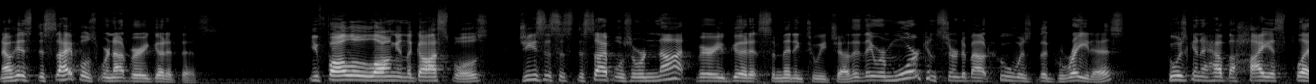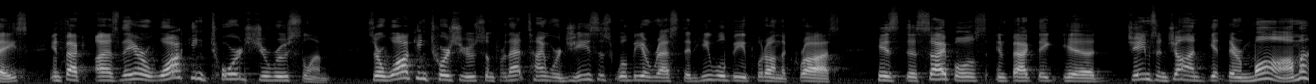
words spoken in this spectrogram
Now, his disciples were not very good at this. If you follow along in the Gospels, Jesus' disciples were not very good at submitting to each other. They were more concerned about who was the greatest, who was going to have the highest place. In fact, as they are walking towards Jerusalem, so they're walking towards Jerusalem for that time where Jesus will be arrested, he will be put on the cross. His disciples, in fact, they, uh, James and John get their mom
